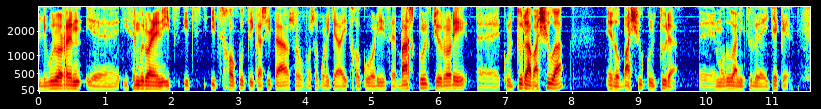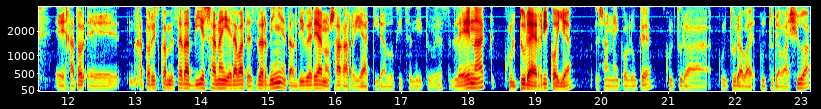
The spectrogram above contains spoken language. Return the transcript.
liburu horren e, izenburuaren hitz hitz hitz jokutik hasita, oso oso politia da hitz joku hori, ze Bass Culture hori e, kultura basua edo basu kultura e, moduan itzule daiteke. E, jator, e, jatorrizkoan bezala bi esanai erabat ezberdin eta aldi berean osagarriak iradokitzen ditu, ez? Lehenak kultura herrikoia, esan nahiko luke, kultura, kultura, ba, kultura basua,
